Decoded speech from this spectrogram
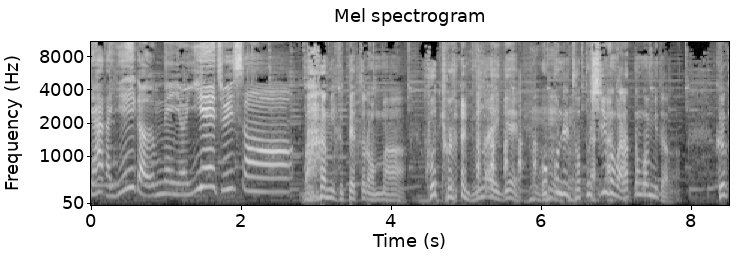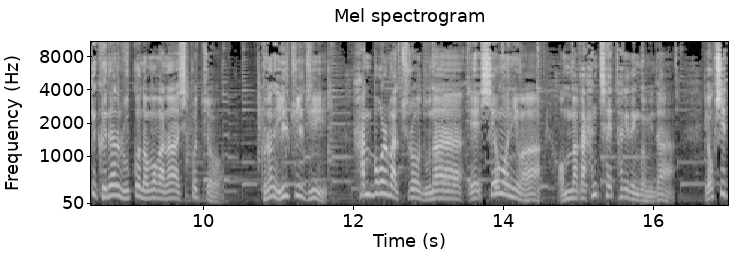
야가 예의가 없네요 이해해 주이소 마음이 급했던 엄마 곧 결혼할 누나에게 꽃분을 덮어 씌우고 말았던 겁니다. 그렇게 그날을 웃고 넘어가나 싶었죠. 그러나 일주일 뒤 한복을 맞추러 누나의 시어머니와 엄마가 한 차에 타게 된 겁니다. 역시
